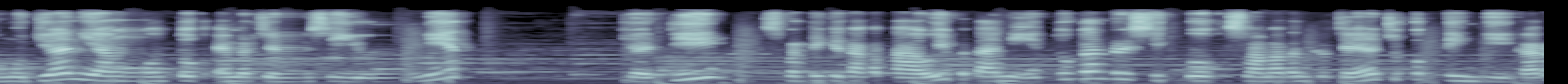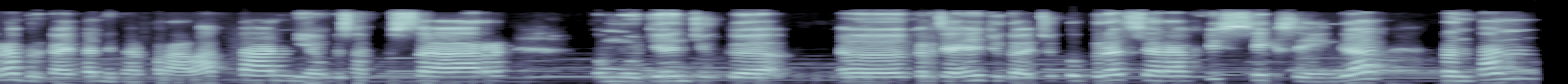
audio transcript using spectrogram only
Kemudian yang untuk emergency unit jadi seperti kita ketahui petani itu kan risiko keselamatan kerjanya cukup tinggi karena berkaitan dengan peralatan yang besar-besar, kemudian juga e, kerjanya juga cukup berat secara fisik sehingga rentan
